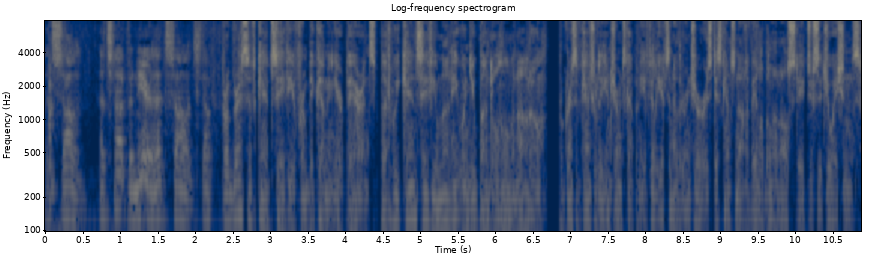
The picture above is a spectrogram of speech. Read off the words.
That's solid. That's not veneer. That's solid stuff. Progressive can't save you from becoming your parents, but we can save you money when you bundle home and auto. Progressive Casualty Insurance Company affiliates and other insurers. Discounts not available in all states or situations.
